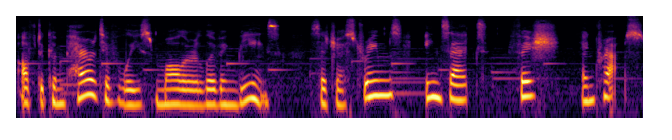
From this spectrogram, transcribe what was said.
of the comparatively smaller living beings, such as streams, insects, fish, and crabs。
